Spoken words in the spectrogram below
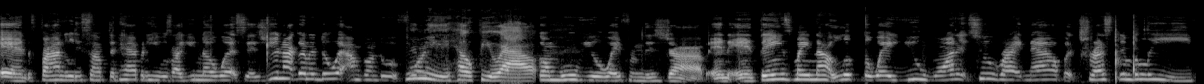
And finally something happened. He was like you know what? Since you're not going to do it i'm going to do it Let for you. me help you out. going to move you away from this job. And and things may not look the way you want it to right now but trust and believe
